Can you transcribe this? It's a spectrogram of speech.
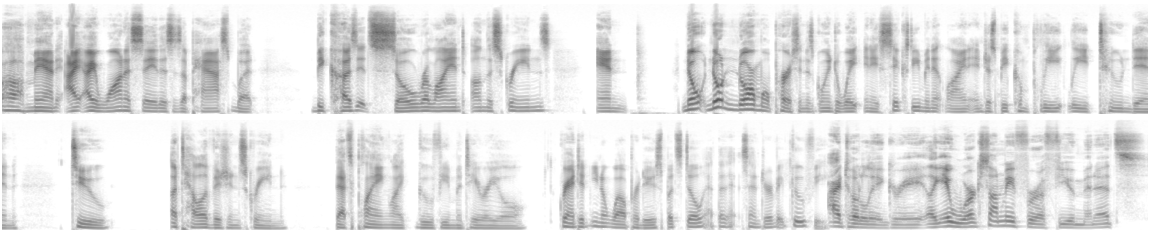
Oh man, I, I want to say this is a pass, but because it's so reliant on the screens and no no normal person is going to wait in a 60 minute line and just be completely tuned in to a television screen that's playing like goofy material. Granted, you know, well produced, but still at the center of it goofy. I totally agree. Like it works on me for a few minutes,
